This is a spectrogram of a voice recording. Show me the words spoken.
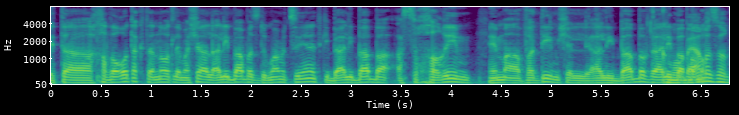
את החברות הקטנות למשל עליבאבא זו דוגמה מצוינת כי בעליבאבא הסוחרים הם העבדים של עליבאבא ועליבאבא באמזון.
